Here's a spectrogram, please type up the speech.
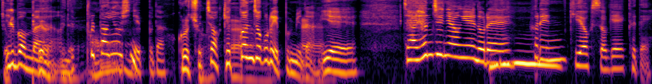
저 일본말. 표현이래. 근데 풀빵이 어. 훨씬 예쁘다. 그렇죠. 그렇죠. 객관적으로 예쁩니다. 예. 자, 현진영의 노래 음. 흐린 기억 속의 그대.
